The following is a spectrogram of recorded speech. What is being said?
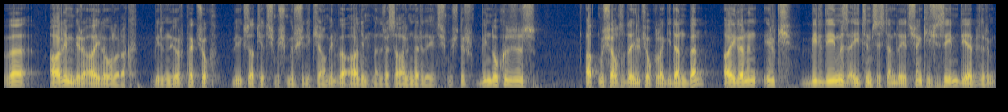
ve alim bir aile olarak biliniyor. Pek çok büyük zat yetişmiş Mürşidi Kamil ve alim, medrese alimleri de yetişmiştir. 1966'da ilkokula giden ben, ailenin ilk bildiğimiz eğitim sistemde yetişen kişisiyim diyebilirim.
